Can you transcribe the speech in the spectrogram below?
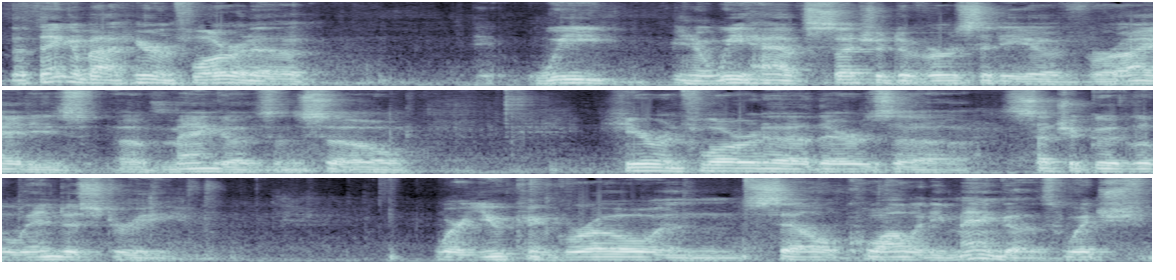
the thing about here in Florida, we you know we have such a diversity of varieties of mangoes, and so here in Florida there's uh, such a good little industry where you can grow and sell quality mangoes, which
